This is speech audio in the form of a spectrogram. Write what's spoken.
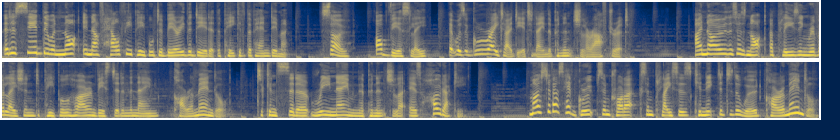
It is said there were not enough healthy people to bury the dead at the peak of the pandemic. So, obviously, it was a great idea to name the peninsula after it. I know this is not a pleasing revelation to people who are invested in the name Coromandel to consider renaming the peninsula as Hauraki. Most of us have groups and products and places connected to the word Coromandel.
